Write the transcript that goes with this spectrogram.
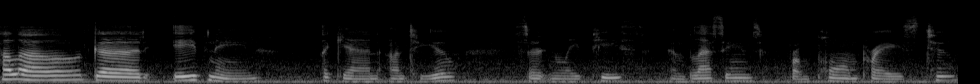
Hello, good evening again unto you. Certainly peace and blessings from Poem Praise to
